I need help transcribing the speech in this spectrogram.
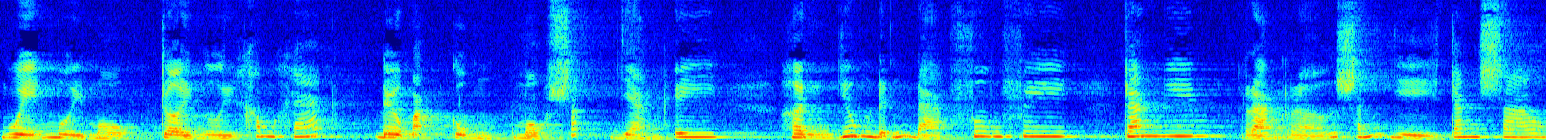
Nguyện 11 trời người không khác Đều mặc cùng một sắc vàng y, hình dung đỉnh đạt phương phi, trang nghiêm rạng rỡ sánh gì trăng sao.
